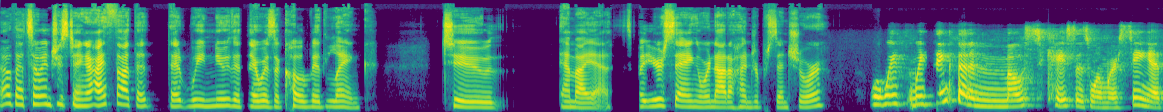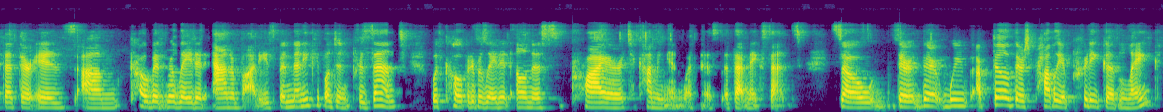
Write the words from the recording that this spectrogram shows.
Oh, that's so interesting. I thought that that we knew that there was a COVID link to MIS, but you're saying we're not 100% sure? Well, we, we think that in most cases when we're seeing it, that there is um, COVID related antibodies, but many people didn't present with COVID related illness prior to coming in with this, if that makes sense. So there, there, we I feel there's probably a pretty good link.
